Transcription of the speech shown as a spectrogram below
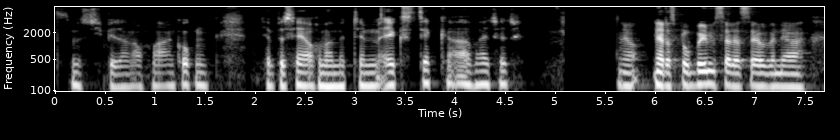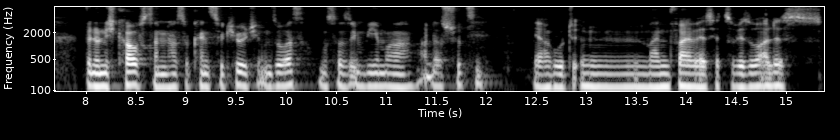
Das müsste ich mir dann auch mal angucken. Ich habe bisher auch immer mit dem Elk-Stack gearbeitet. Ja, ja, das Problem ist ja, dass er, wenn der, wenn du nicht kaufst, dann hast du kein Security und sowas. Musst du das irgendwie immer anders schützen. Ja, gut, in meinem Fall wäre es jetzt sowieso alles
